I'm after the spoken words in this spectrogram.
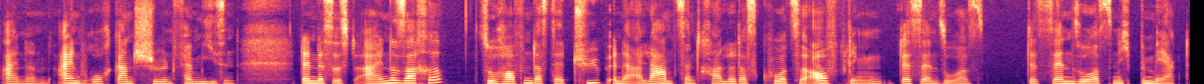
einen Einbruch ganz schön vermiesen. Denn es ist eine Sache, zu hoffen, dass der Typ in der Alarmzentrale das kurze Aufblinken des Sensors, des Sensors nicht bemerkt.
